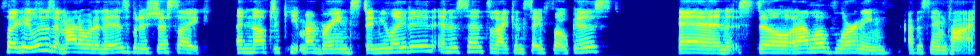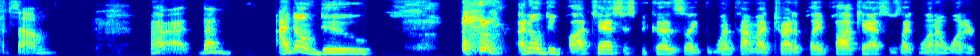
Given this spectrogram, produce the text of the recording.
it's like it really doesn't matter what it is, but it's just like enough to keep my brain stimulated in a sense that I can stay focused and still, and I love learning at the same time. So I, that I don't do I don't do podcasts just because like the one time I tried to play podcasts was like one I wanted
